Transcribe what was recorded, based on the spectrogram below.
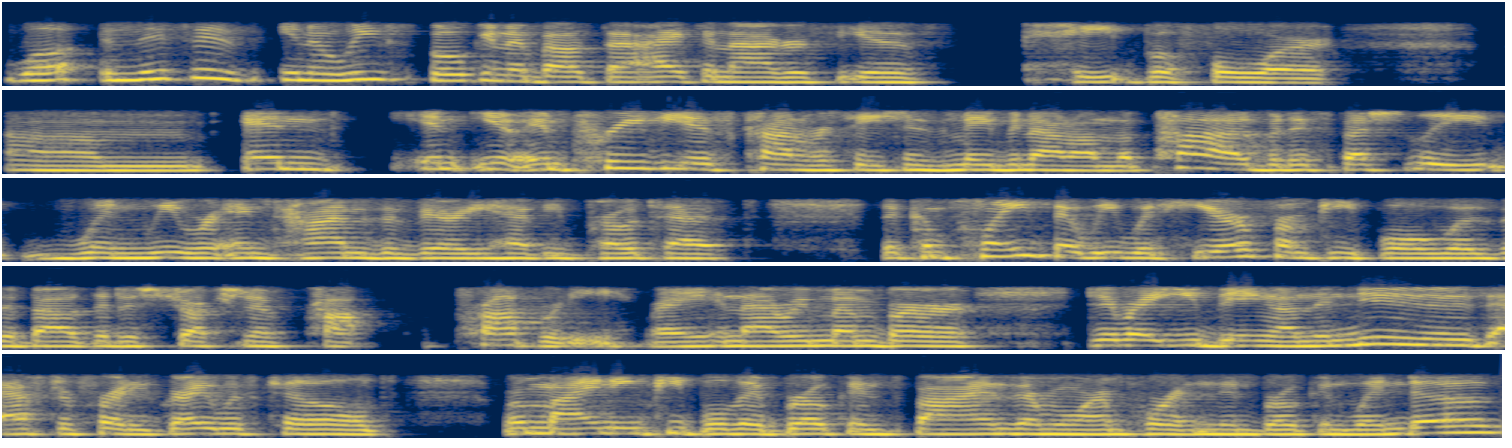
Well, and this is, you know, we've spoken about the iconography of hate before. Um, and in, you know, in previous conversations, maybe not on the pod, but especially when we were in times of very heavy protest, the complaint that we would hear from people was about the destruction of prop- property, right? And I remember, DeRay, you being on the news after Freddie Gray was killed, reminding people that broken spines are more important than broken windows.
